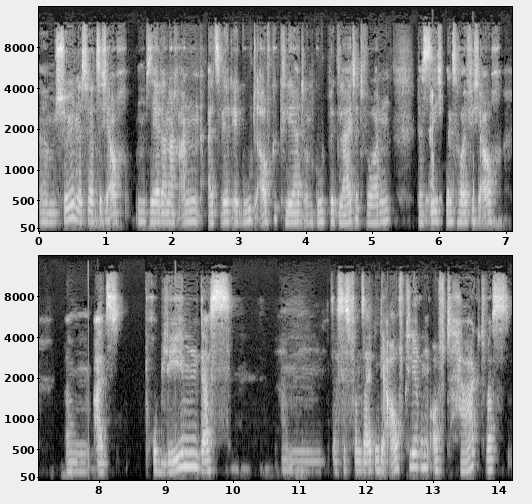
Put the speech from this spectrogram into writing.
ähm, schön. Es hört sich auch sehr danach an, als wärt ihr gut aufgeklärt und gut begleitet worden. Das ja. sehe ich ganz häufig auch ähm, als Problem, dass, ähm, dass es von Seiten der Aufklärung oft hakt. Was,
